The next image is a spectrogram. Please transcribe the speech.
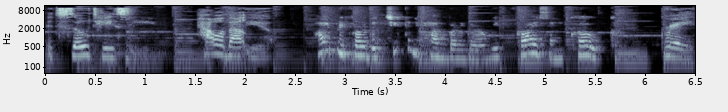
It's so tasty. How about you? I prefer the chicken hamburger with fries and Coke. Great.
